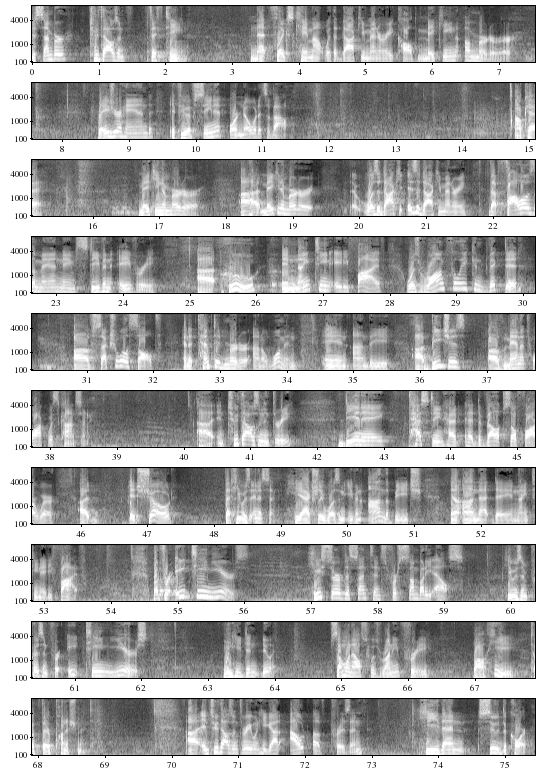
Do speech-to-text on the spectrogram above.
December 2015, Netflix came out with a documentary called Making a Murderer. Raise your hand if you have seen it or know what it's about. Okay. Making a Murderer. Uh, Making a Murderer was a docu- is a documentary that follows a man named Steven Avery, uh, who in 1985 was wrongfully convicted of sexual assault and attempted murder on a woman in, on the uh, beaches of Manitowoc, Wisconsin. Uh, in 2003, DNA testing had, had developed so far where uh, it showed that he was innocent. He actually wasn't even on the beach uh, on that day in 1985. But for 18 years, he served a sentence for somebody else. He was in prison for 18 years when he didn't do it. Someone else was running free while he took their punishment. Uh, in 2003, when he got out of prison, he then sued the court.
